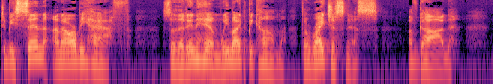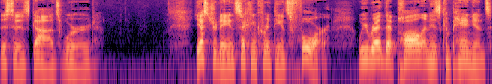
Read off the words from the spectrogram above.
to be sin on our behalf, so that in him we might become the righteousness of God. This is God's Word. Yesterday in 2 Corinthians 4, we read that Paul and his companions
